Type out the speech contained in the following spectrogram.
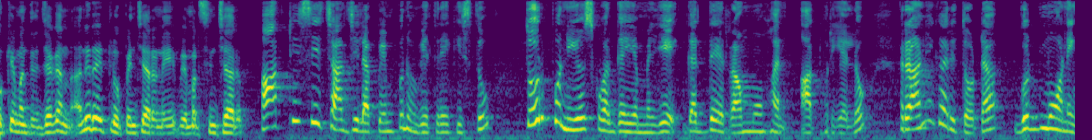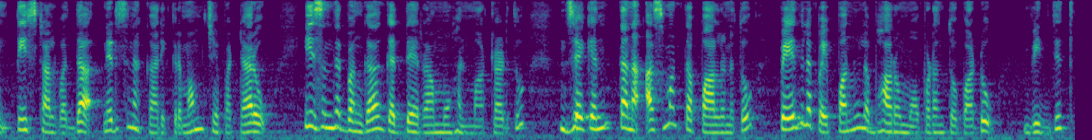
ముఖ్యమంత్రి జగన్ అన్ని రేట్లు పెంచారని విమర్శించారు. ఆర్టీసీ ఛార్జీల పెంపును వ్యతిరేకిస్తూ తూర్పు నియోజకవర్గ ఎమ్మెల్యే గద్దె రామ్మోహన్ ఆధ్వర్యంలో రాణిగారి తోట గుడ్ మార్నింగ్ టీ స్టాల్ వద్ద నిరసన కార్యక్రమం చేపట్టారు. ఈ సందర్భంగా గద్దె రామ్మోహన్ మాట్లాడుతూ జగన్ తన అసమర్థ పాలనతో పేదలపై పన్నుల భారం మోపడంతో పాటు విద్యుత్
